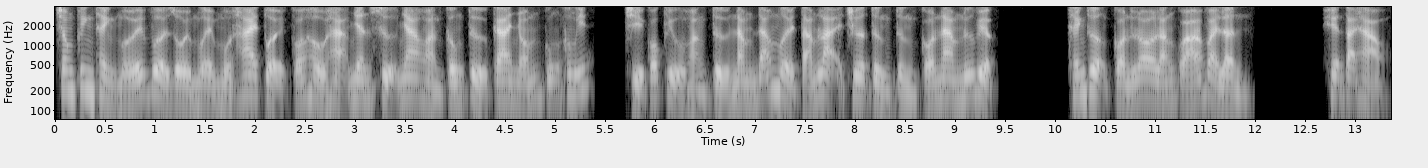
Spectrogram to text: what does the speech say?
Trong kinh thành mới vừa rồi 11-12 tuổi có hầu hạ nhân sự nha hoàn công tử ca nhóm cũng không ít, chỉ có cửu hoàng tử năm đã 18 lại chưa từng từng có nam nữ việc. Thánh thượng còn lo lắng quá vài lần. Hiện tại hảo,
